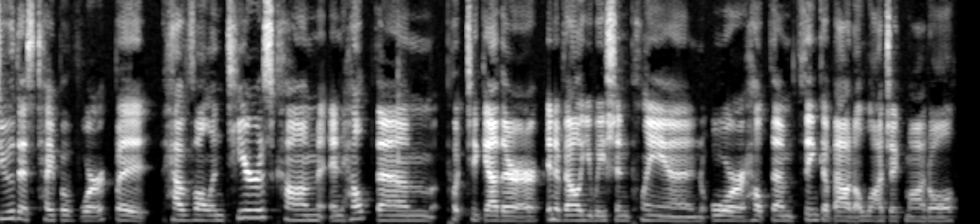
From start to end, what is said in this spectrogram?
do this type of work but have volunteers come and help them put together an evaluation plan or help them think about a logic model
